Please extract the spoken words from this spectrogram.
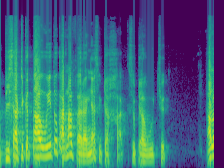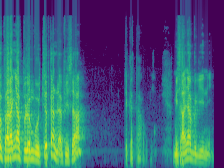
bisa diketahui itu karena barangnya sudah hak, sudah wujud. Kalau barangnya belum wujud kan tidak bisa diketahui. Misalnya begini,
